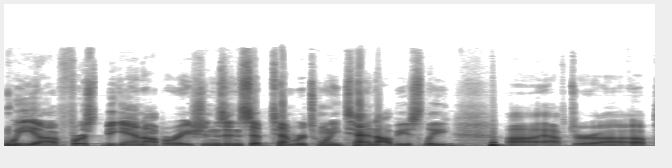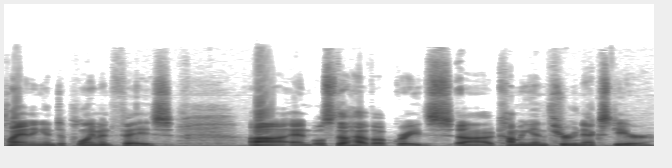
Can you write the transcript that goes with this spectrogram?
we uh, first began operations in September 2010, obviously uh, after a, a, planning and deployment phase. Uh, and we'll still have upgrades uh, coming in through next year.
